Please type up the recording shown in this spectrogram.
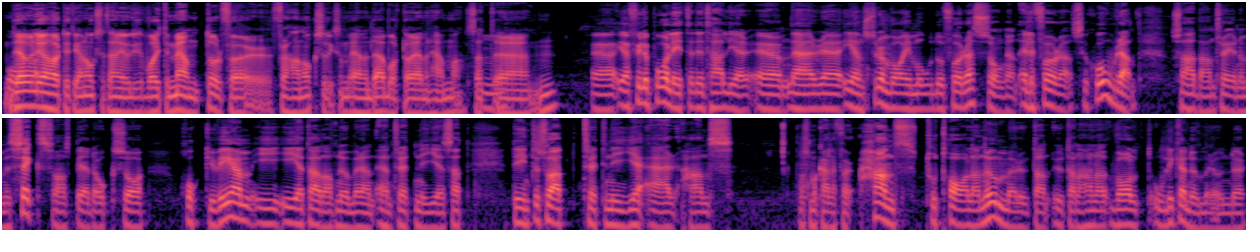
Det har väl jag hört lite grann också att han har varit lite mentor för, för han också liksom, även där borta och även hemma så att, Mm. eh, mm. Eh, Jag fyller på lite detaljer. Eh, När eh, Enström var i Modo förra säsongen, eller förra sessionen Så hade han tröja nummer 6 och han spelade också Hockey-VM i, i ett annat nummer än, än 39 så att det är inte så att 39 är hans Vad man kallar för hans totala nummer utan, utan han har valt olika nummer under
